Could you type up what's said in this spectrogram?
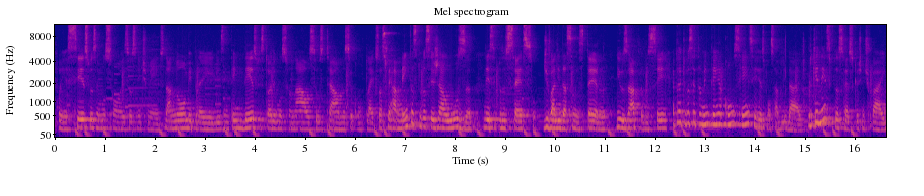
conhecer suas emoções, seus sentimentos, dar nome para eles, entender sua história emocional, seus traumas, seu complexo, as ferramentas que você já usa nesse processo de validação externa e usar para você, é para que você também tenha consciência e responsabilidade. Porque nesse processo processo que a gente vai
